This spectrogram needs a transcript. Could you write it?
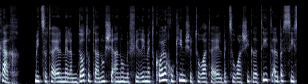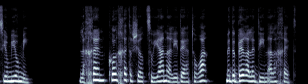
כך, מצוות האל מלמדות אותנו שאנו מפירים את כל החוקים של תורת האל בצורה שגרתית על בסיס יומיומי. לכן, כל חטא אשר צוין על ידי התורה, מדבר על הדין על החטא.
